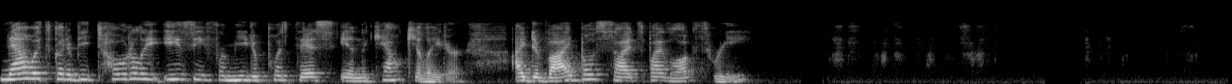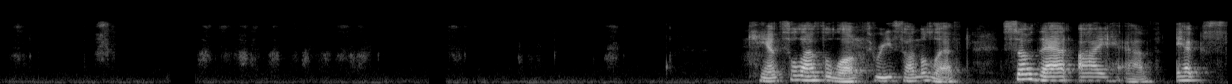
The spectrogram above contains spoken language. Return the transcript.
Now it's going to be totally easy for me to put this in the calculator. I divide both sides by log 3. Cancel out the log 3's on the left so that I have x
